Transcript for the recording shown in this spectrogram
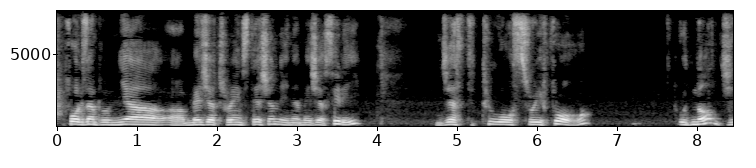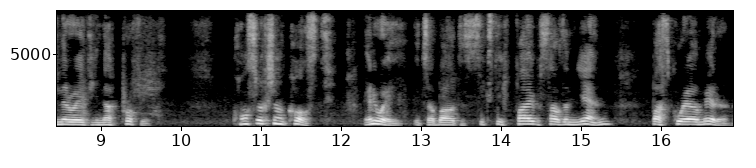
for example, near a major train station in a major city, just two or three floor would not generate enough profit. Construction cost, anyway, it's about 65,000 yen per square meter.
